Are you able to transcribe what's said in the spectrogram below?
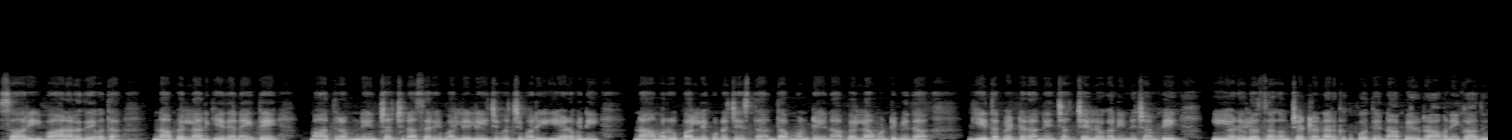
సారీ వానర దేవత. నా పెళ్ళానికి ఏదైనా అయితే మాత్రం నేను చచ్చినా సరే మళ్ళీ లేచి వచ్చి మరి ఈ అడవిని నామరూపాలు లేకుండా చేస్తా. దమ్ముంటే నా పెళ్ళాం ఒంటి మీద గీత పెట్టరా. నేను చచ్చేలోగా నిన్ను చంపి ఈ అడవిలో సగం చెట్లను నరకకపోతే నా పేరు రావనే కాదు.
